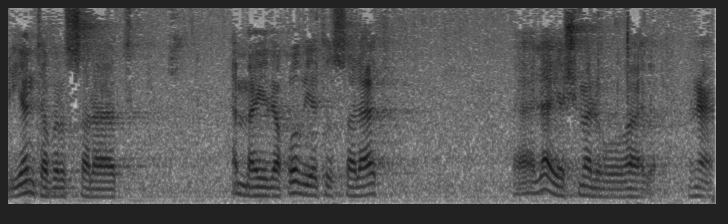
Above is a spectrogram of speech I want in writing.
لينتظر الصلاة. أما إذا قضيت الصلاة فلا يشمله هذا. نعم.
